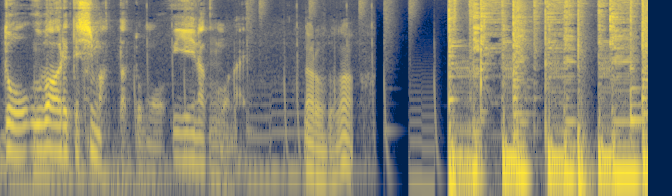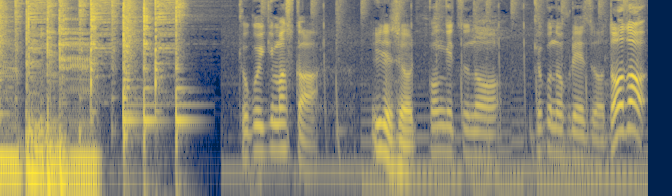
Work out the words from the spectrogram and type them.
どう奪われてしまったとも言えなくもない。なるほどな。曲いきますか？いいですよ。今月の曲のフレーズをどうぞ！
